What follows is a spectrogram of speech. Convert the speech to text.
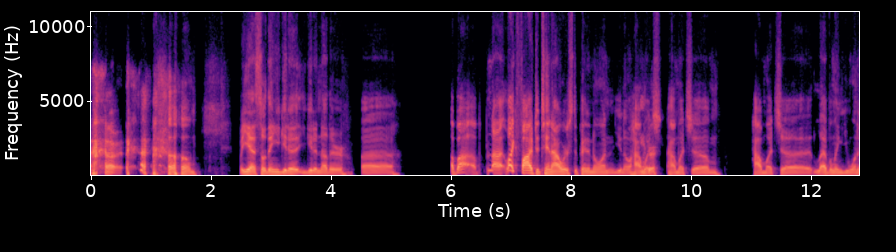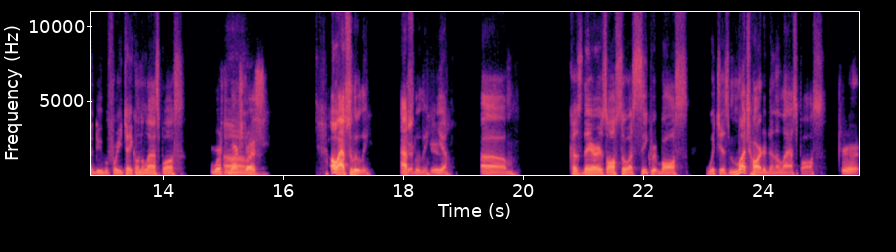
All right. um but yeah so then you get a you get another uh about not like five to ten hours depending on you know how Okay. much how much um how much uh leveling you want to do before you take on the last boss Worth the box Um, price? Oh, absolutely. Absolutely. good. Yeah. Um cuz there is also a secret boss which is much harder than the last boss. Right.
